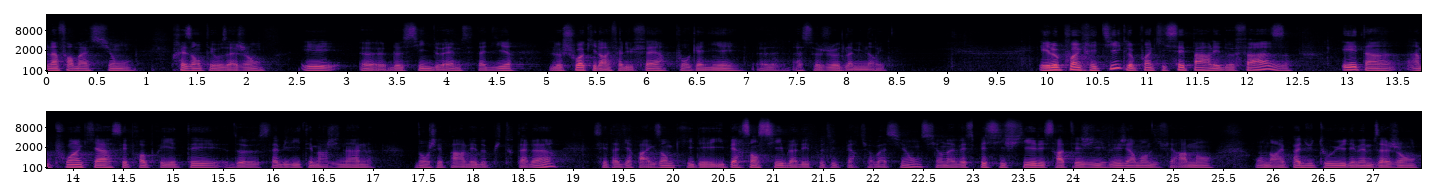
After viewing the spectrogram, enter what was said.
l'information présentée aux agents et euh, le signe de M, c'est-à-dire le choix qu'il aurait fallu faire pour gagner euh, à ce jeu de la minorité. Et le point critique, le point qui sépare les deux phases, est un, point qui a ses propriétés de stabilité marginale dont j'ai parlé depuis tout à l'heure, c'est-à-dire par exemple qu'il est hypersensible à des petites perturbations. Si on avait spécifié les stratégies légèrement différemment, on n'aurait pas du tout eu les mêmes agents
